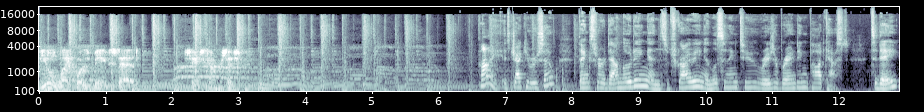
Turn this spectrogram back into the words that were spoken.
If you don't like what is being said, change the conversation. Hi, it's Jaci Russo. Thanks for downloading and subscribing and listening to Razor Branding Podcast. Today,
